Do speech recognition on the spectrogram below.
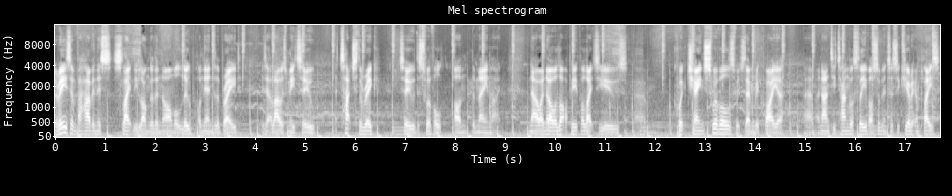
The reason for having this slightly longer than normal loop on the end of the braid is it allows me to attach the rig to the swivel on the main line. Now I know a lot of people like to use um, quick change swivels which then require um, an anti-tangle sleeve or something to secure it in place.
